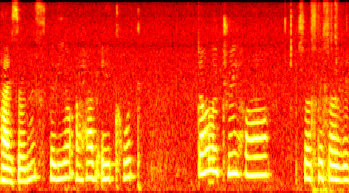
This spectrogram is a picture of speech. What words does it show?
Hi, so in this video I have a quick Dollar Tree haul. So let's get started.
